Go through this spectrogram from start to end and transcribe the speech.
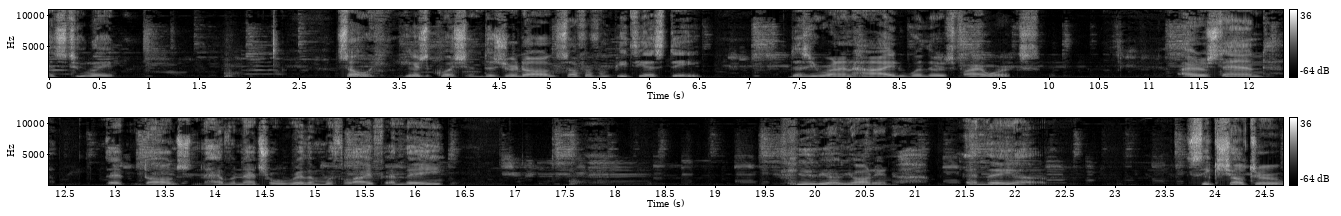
it's too late. So here's a question: Does your dog suffer from PTSD? Does he run and hide when there's fireworks? I understand that dogs have a natural rhythm with life and they. Excuse me, I'm yawning. And they uh, seek shelter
